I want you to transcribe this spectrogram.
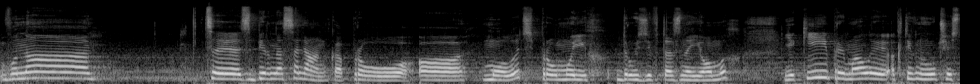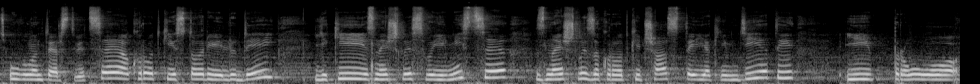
Вона це збірна солянка про молодь, про моїх друзів та знайомих, які приймали активну участь у волонтерстві. Це короткі історії людей, які знайшли своє місце, знайшли за короткий час те, як їм діяти, і про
